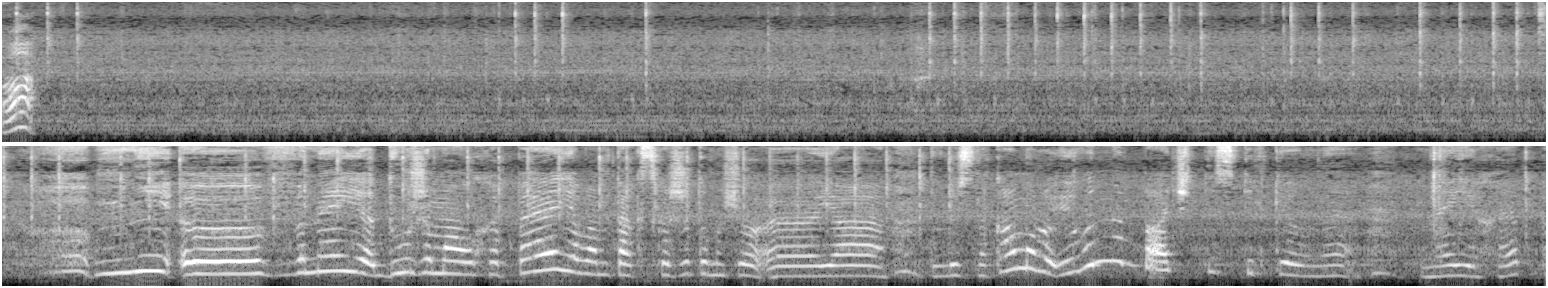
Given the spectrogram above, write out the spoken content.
А! Мені е, в неї дуже мало хп, я вам так скажу, тому що е, я дивлюсь на камеру і вона бачите, скільки в, в неї хп.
